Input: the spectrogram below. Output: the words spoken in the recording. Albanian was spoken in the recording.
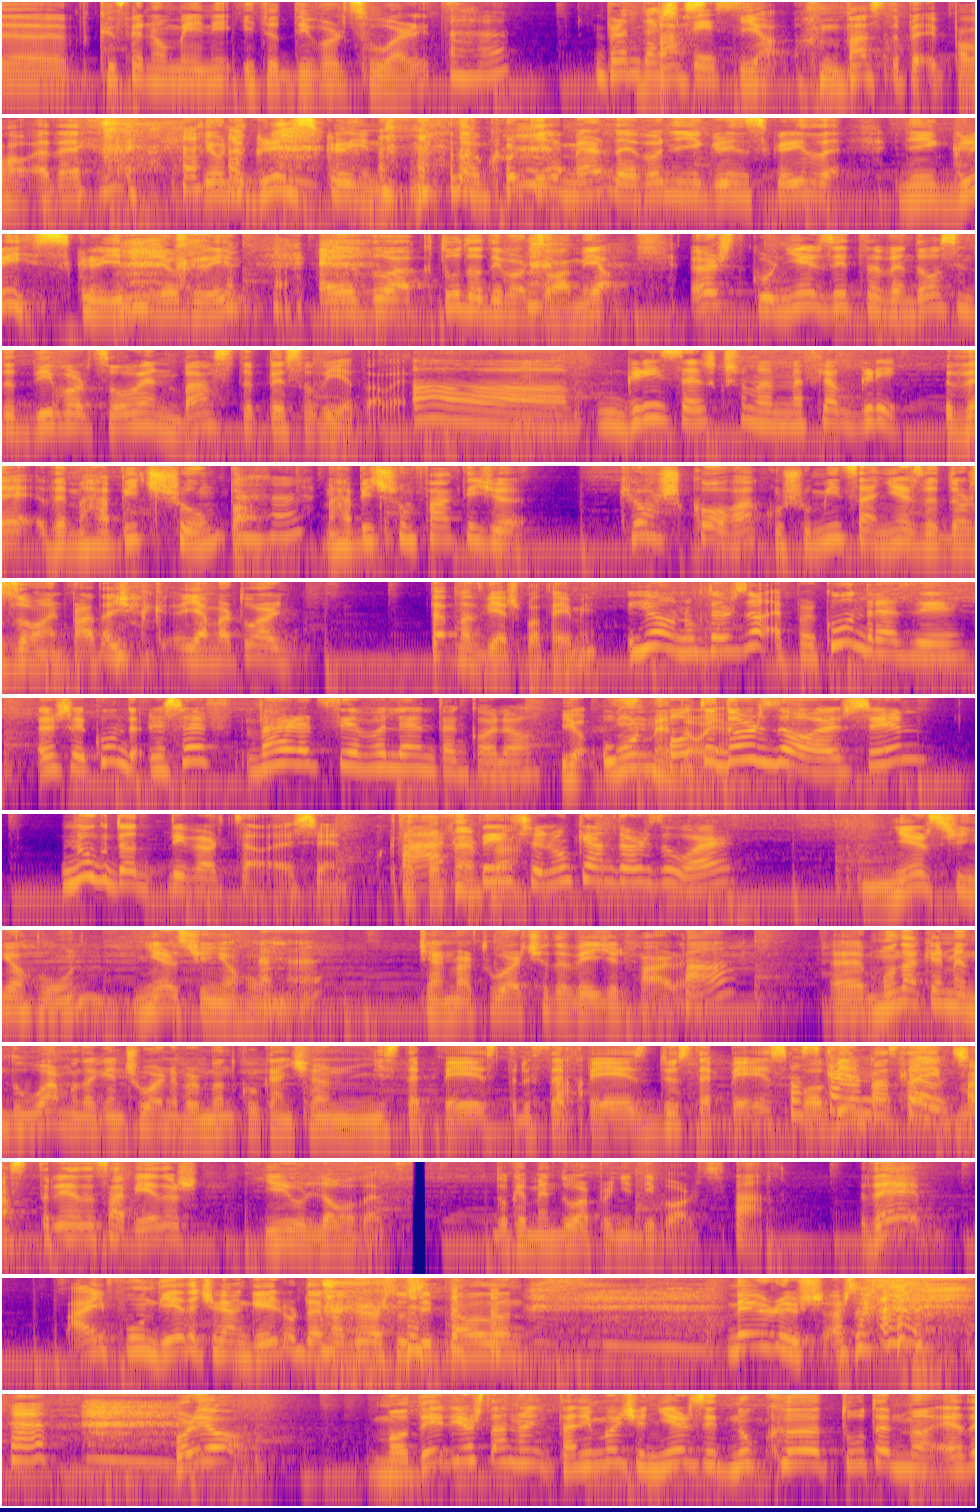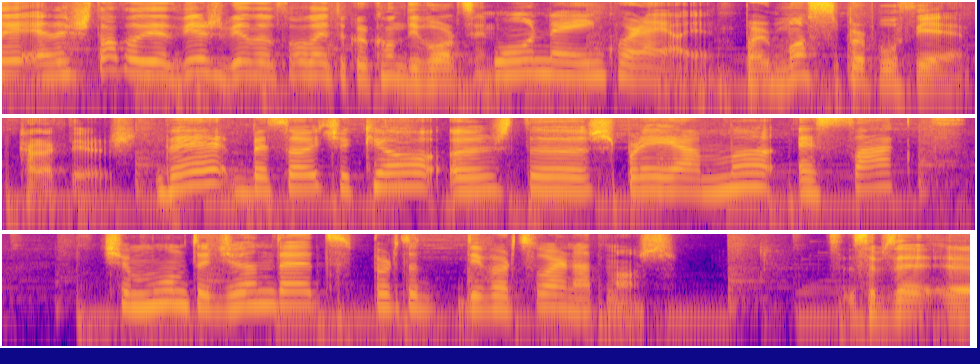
ky fenomeni i të divorcuarit. Aha. Uh -huh. brenda shtëpisë. Jo, mbas të, po po, edhe jo në green screen. Do kur ti e merr dhe e vë në një green screen dhe një gri screen, jo green, dhe thua këtu do divorcohemi. Jo, është kur njerëzit vendosin të divorcohen mbas të 50-tave. Oh, gri se është kështu me, me flok gri. Dhe dhe më habit shumë, po. Uh -huh. Më habit shumë fakti që Kjo është koha kur shumica e njerëzve dorëzohen, pra ata që janë martuar 18 vjeç po themi. Jo, nuk dorëzohen, përkundrazi. Është e kundër, e shef varet si e vë lenten kolo. Jo, unë mendoj. Po të dorëzoheshin, nuk do të divorcoheshin. Po pra. Fakti pra. që nuk janë dorëzuar. Njerëz që njoh unë, njerëz që njoh unë, uh -huh. që janë martuar që të vegjël fare. Po. Mund ta kenë menduar, mund ta kenë çuar nëpër mend kur kanë qenë 25, 35, 45, po vjen pastaj pas 30 e sa vjetësh, njeriu lodhet duke menduar për një divorc. Pa. Po. Dhe ai fund jetë që ka ngelur do e kalojë ashtu si domethënë me yrysh, ashtu. Por jo, Modeli është tani më që njerëzit nuk tuten më, edhe edhe shtatëdhjetë vjeç vjen dhe thotë ai të kërkon divorcin. Unë e inkurajoj. Për mospërputhje karakteresh. Dhe besoj që kjo është shprehja më e saktë që mund të gjendet për t'u divorcuar në atë moshë. Sepse ë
